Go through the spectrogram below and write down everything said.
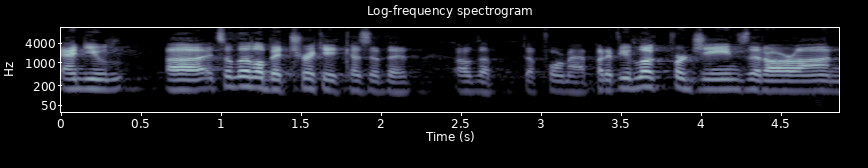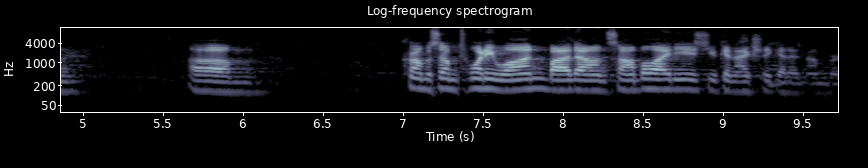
and you, uh, it's a little bit tricky because of the of the, the format. But if you look for genes that are on um, chromosome 21 by the Ensembl IDs, you can actually get a number.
